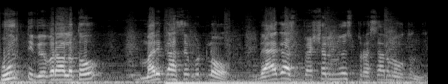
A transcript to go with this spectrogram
పూర్తి వివరాలతో మరి కాసేపట్లో వేగా స్పెషల్ న్యూస్ ప్రసారం అవుతుంది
